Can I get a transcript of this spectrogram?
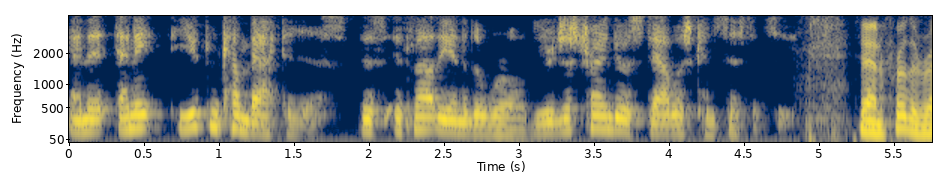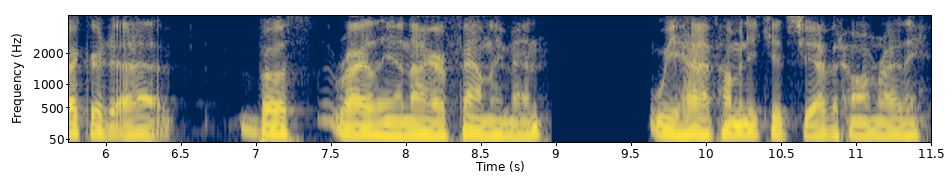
And it, and it, you can come back to this. This it's not the end of the world. You're just trying to establish consistency. Yeah, and for the record, uh, both Riley and I are family men. We have how many kids do you have at home, Riley?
